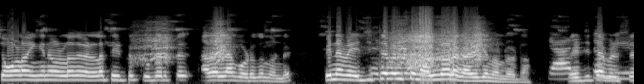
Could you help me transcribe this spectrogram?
ചോളം ഇങ്ങനെയുള്ളത് വെള്ളത്തിട്ട് കുതിർത്ത് അതെല്ലാം കൊടുക്കുന്നുണ്ട്. പിന്നെ വെജിറ്റബിൾസ് നല്ലോണം കഴിക്കുന്നുണ്ട് കേട്ടോ. വെജിറ്റബിൾസ്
